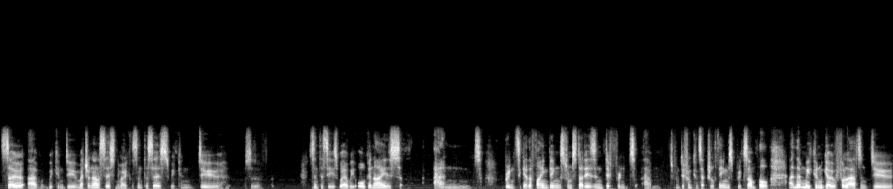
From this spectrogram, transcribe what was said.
So um, we can do meta-analysis, numerical synthesis, we can do sort of syntheses where we organize and bring together findings from studies in different um, from different conceptual themes, for example, and then we can go full out and do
